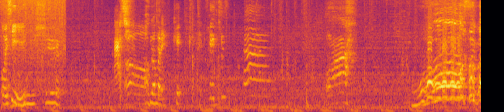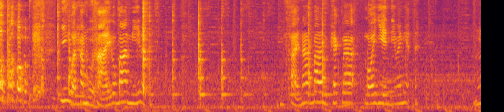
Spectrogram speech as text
โอ้ยฉีอาชิเริ่มมาเลยโอ้โยิ่งกว่าทำขายก็บ้านนี้แหละขายหน้าบ้านแพ็คละร้อยเยนดีไหมเนี่ย อื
